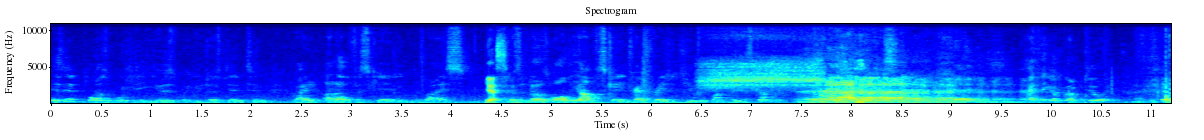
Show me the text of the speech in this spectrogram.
Is it plausible to use what you just did to write an unobfuscating device? Yes. Because it knows all the obfuscating transformations you could possibly discover? Okay, I think I'm going to do it.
